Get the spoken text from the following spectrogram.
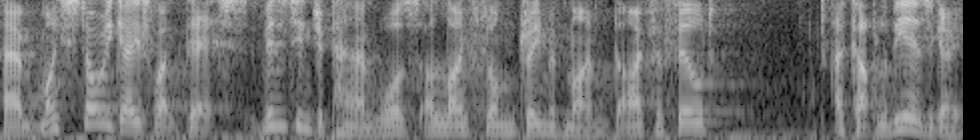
Um, my story goes like this Visiting Japan was a lifelong dream of mine that I fulfilled a couple of years ago.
